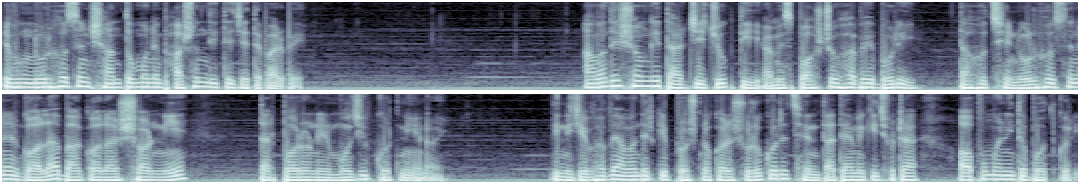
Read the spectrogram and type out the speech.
এবং নূর হোসেন শান্ত মনে ভাষণ দিতে যেতে পারবে। আমাদের সঙ্গে তার যে চুক্তি আমি স্পষ্টভাবে বলি তা হচ্ছে নূর হোসেনের গলা বা গলার স্বর নিয়ে তার পরনের মুজিব কোট নিয়ে নয়। তিনি যেভাবে আমাদেরকে প্রশ্ন করা শুরু করেছেন, তাতে আমি কিছুটা অপমানিত বোধ করি।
